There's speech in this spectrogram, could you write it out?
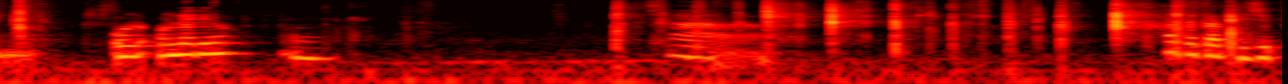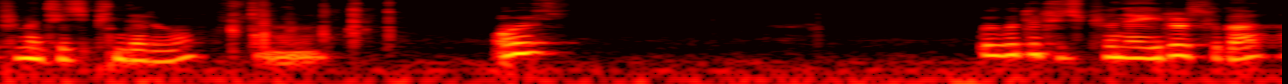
음, 올, 올레리오? 음. 자. 카드가 뒤집히면 뒤집힌 대로. 음. 어이 어, 이것도 뒤집혀네. 이럴 수가.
